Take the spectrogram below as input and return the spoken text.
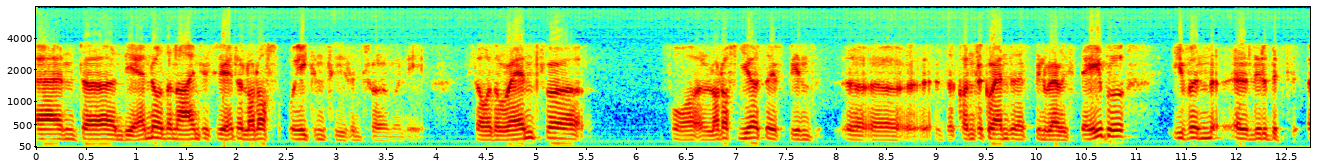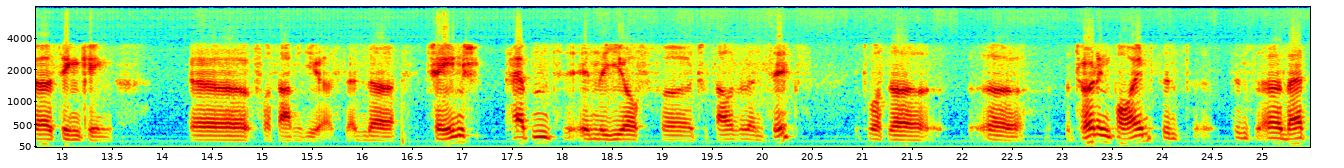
And uh, in the end of the 90s, we had a lot of vacancies in Germany. So the rents were, for a lot of years, they've been, uh, uh, the consequences have been very stable, even a little bit uh, sinking for some years. And the change happened in the year of 2006. It was a a turning point since since uh, that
